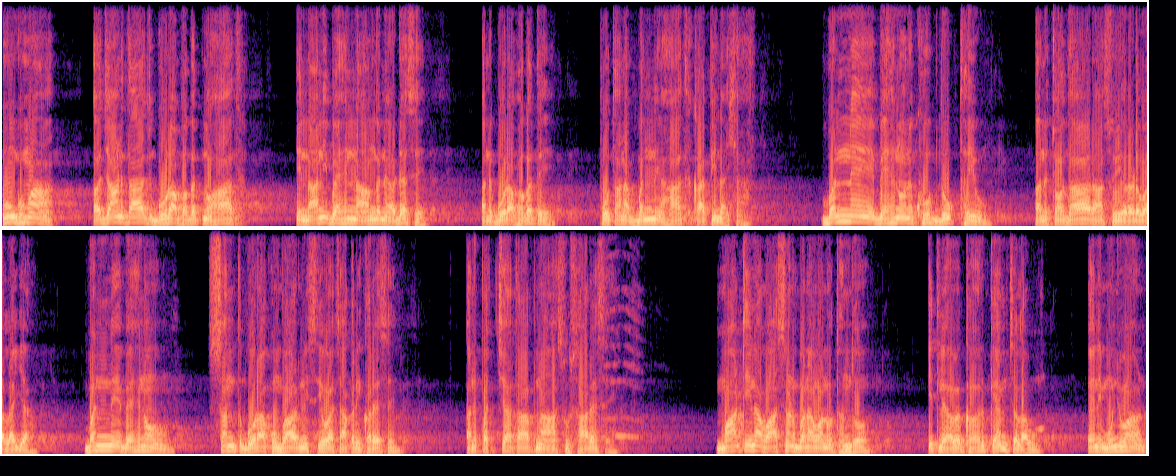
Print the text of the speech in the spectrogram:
ઊંઘમાં અજાણતા જ ગોરા ભગતનો હાથ એ નાની બહેનના અંગને અડે છે અને ગોરા ભગતે પોતાના બંને હાથ કાપી નાખ્યા. બંને બહેનોને ખૂબ દુઃખ થયું અને ચોધાર આંસુએ રડવા લાગ્યા. બંને બહેનો સંત ગોરા કુંભારની સેવા ચાકરી કરે છે અને પશ્ચાતાપના આંસુ સારે છે. માટીના વાસણ બનાવવાનો ધંધો એટલે હવે ઘર કેમ ચલાવવું? એની મૂંઝવણ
